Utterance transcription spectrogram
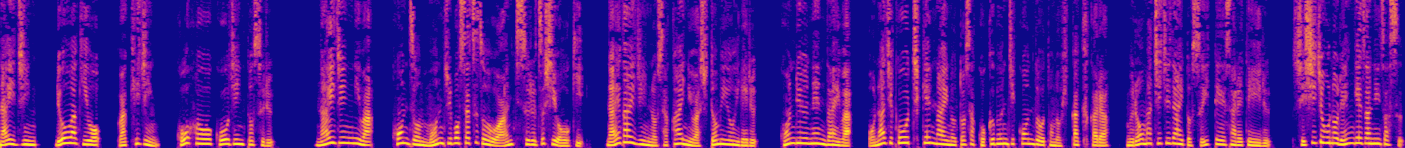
内陣、両脇を脇陣、後方を後陣とする。内陣には本尊文殊菩薩像を安置する図紙を置き、内外陣の境には瞳を入れる。建立年代は同じ高知県内の土佐国分寺近道との比較から室町時代と推定されている。獅子状の蓮華座に座す、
